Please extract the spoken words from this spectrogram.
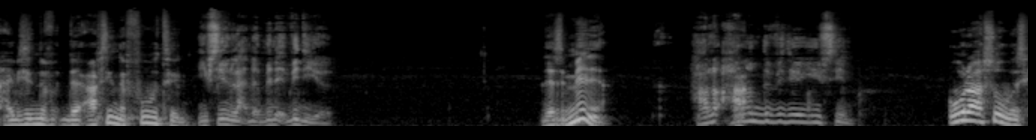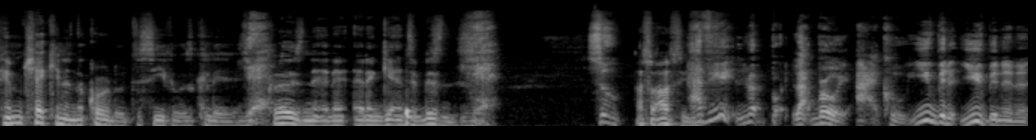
Have you seen the, the? I've seen the full thing. You've seen like the minute video. There's a minute. How long? How long the video you've seen? All I saw was him checking in the corridor to see if it was clear. Yeah. Closing it and then, and then getting to business. Yeah. So That's what I've seen. have you like, bro? Alright, cool. You've been you've been in a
